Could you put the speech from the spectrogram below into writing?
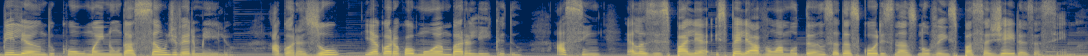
brilhando com uma inundação de vermelho, agora azul e agora como âmbar líquido. Assim, elas espalha, espelhavam a mudança das cores nas nuvens passageiras acima.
